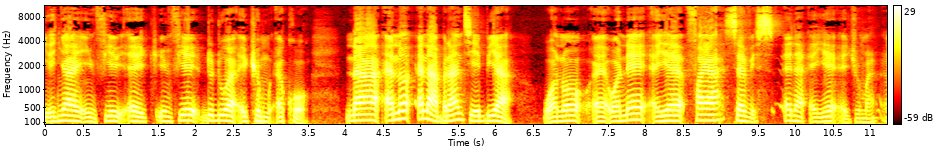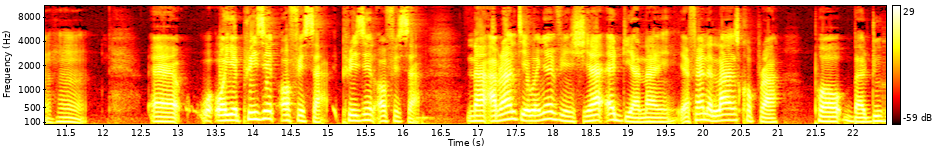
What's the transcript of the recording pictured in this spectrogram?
yɛnya mfie mfie dodoɔ a atwam ɛkɔ. Na ɛno ɛna aberanteɛ bi a wɔno wɔne ɛyɛ fire service ɛna ɛyɛ adwuma. Ɛhɛn ɛɛ wɔyɛ prison officer prison officer. Na aberanteɛ wɔnyɛ mfinhyia aduanan. Yɛfrɛ no lance corporal paul badu.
